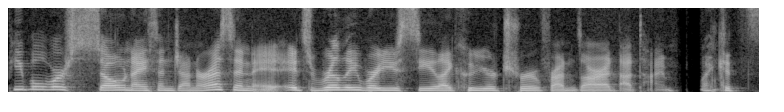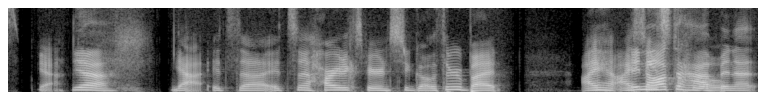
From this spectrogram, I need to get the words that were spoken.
people were so nice and generous and it, it's really where you see like who your true friends are at that time. Like it's yeah. Yeah, Yeah, it's a it's a hard experience to go through, but I I it saw needs to quote- happen at,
